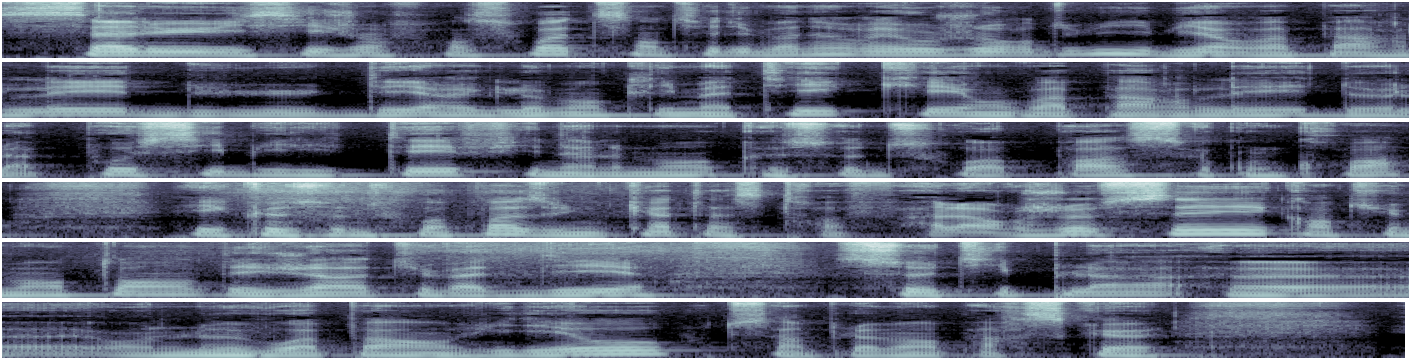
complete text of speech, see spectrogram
Salut, ici Jean-François de Sentier du Bonheur et aujourd'hui, eh bien, on va parler du dérèglement climatique et on va parler de la possibilité finalement que ce ne soit pas ce qu'on croit et que ce ne soit pas une catastrophe. Alors je sais, quand tu m'entends, déjà tu vas te dire, ce type-là, euh, on ne le voit pas en vidéo, tout simplement parce que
